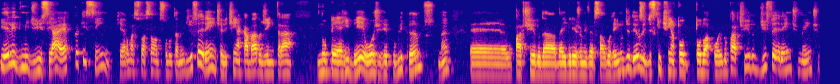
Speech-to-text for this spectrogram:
E ele me disse à época que sim, que era uma situação absolutamente diferente. Ele tinha acabado de entrar no PRB, hoje republicanos, né, é, o partido da, da Igreja Universal do Reino de Deus, e disse que tinha todo, todo o apoio do partido, diferentemente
